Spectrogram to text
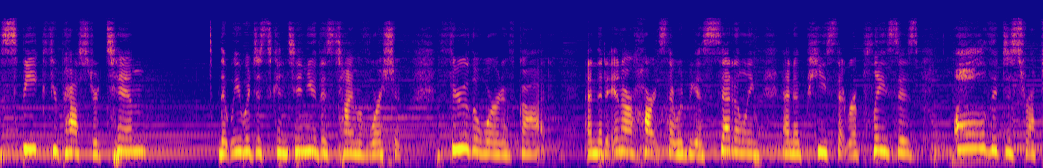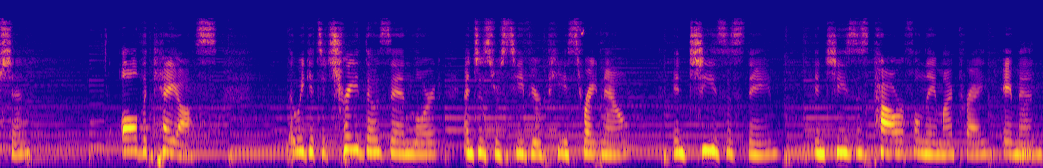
speak through Pastor Tim, that we would just continue this time of worship through the word of God and that in our hearts there would be a settling and a peace that replaces all the disruption, all the chaos, that we get to trade those in, Lord, and just receive your peace right now. In Jesus' name, in Jesus' powerful name, I pray. Amen.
